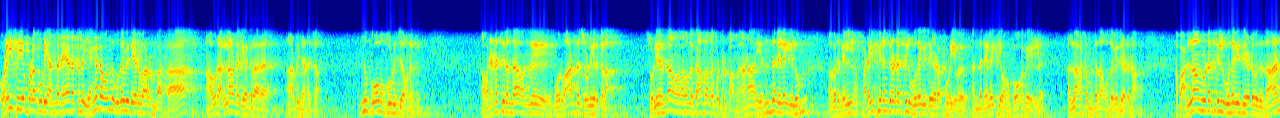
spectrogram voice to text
கொலை செய்யப்படக்கூடிய அந்த நேரத்தில் எங்கிட்ட வந்து உதவி தேடுவார்னு பார்த்தா அவர் அல்லாட்ட கேட்குறாரு அப்படின்னு நினச்சான். இன்னும் கோபம் கூடிச்சு அவனுக்கு. அவன் நினச்சிருந்தா வந்து ஒரு வார்த்தை சொல்லியிருக்கலாம். சொல்லியிருந்தால் அவங்க அவங்க காப்பாற்றப்பட்டிருப்பாங்க ஆனால் எந்த நிலையிலும் அவர்கள் படைப்பினங்களிடத்தில் உதவி தேடக்கூடியவர். அந்த நிலைக்கு அவங்க போகவே இல்லை. அல்லாஹட்ட மட்டும்தான் உதவி தேடினாங்க. அப்போ அல்லாஹ்விடத்தில் உதவி தேடுவது தான்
